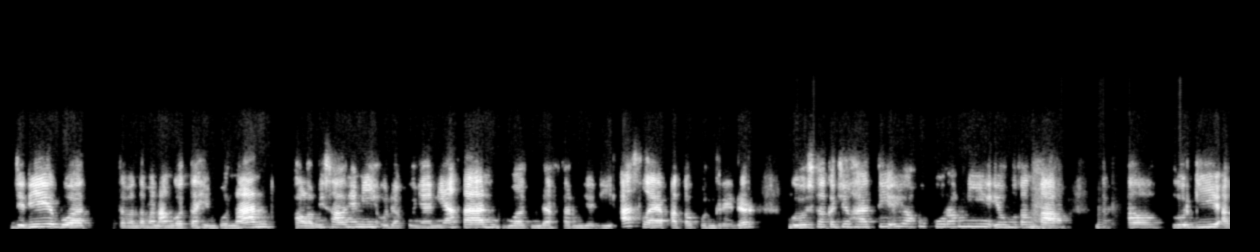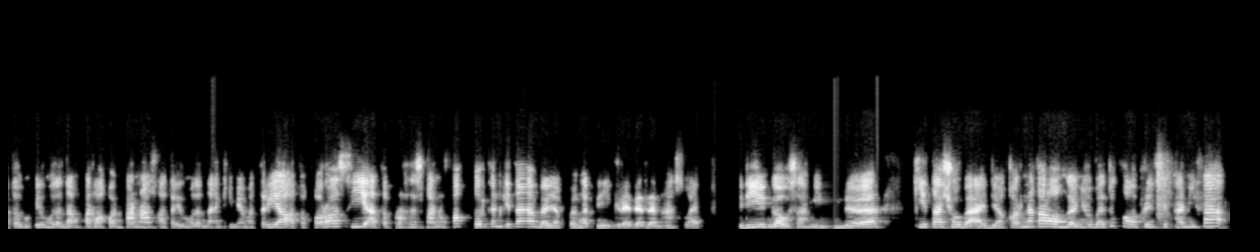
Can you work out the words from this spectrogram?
Jadi buat teman-teman anggota himpunan kalau misalnya nih udah punya niatan buat mendaftar menjadi aslab ataupun grader, gak usah kecil hati, eh aku kurang nih ilmu tentang metalurgi atau ilmu tentang perlakuan panas atau ilmu tentang kimia material atau korosi atau proses manufaktur kan kita banyak banget nih grader dan aslab. Jadi nggak usah minder, kita coba aja. Karena kalau nggak nyoba tuh kalau prinsip Hanifah,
